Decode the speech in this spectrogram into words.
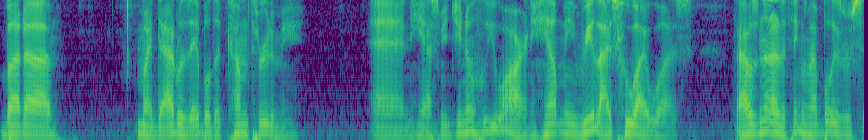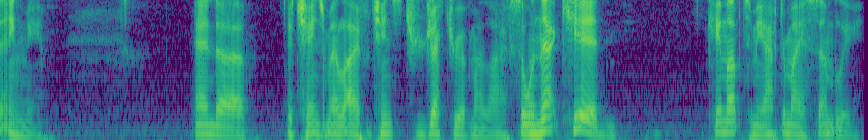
But uh, my dad was able to come through to me and he asked me, Do you know who you are? And he helped me realize who I was. That was none of the things my bullies were saying me. And uh, it changed my life. It changed the trajectory of my life. So when that kid came up to me after my assembly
